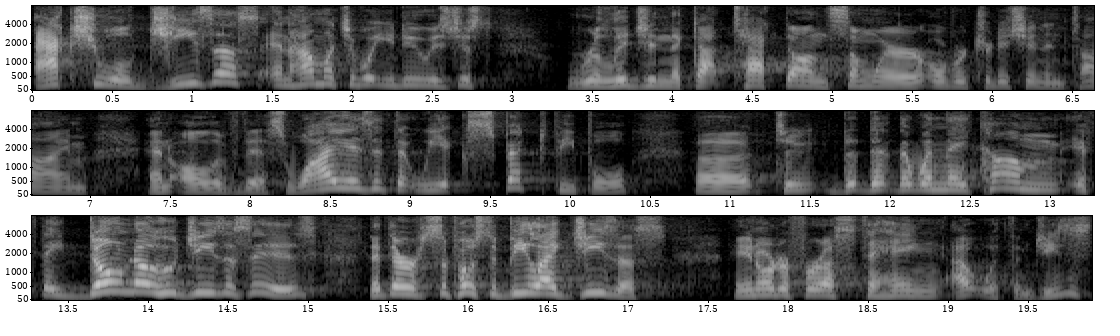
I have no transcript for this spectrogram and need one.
actual Jesus and how much of what you do is just religion that got tacked on somewhere over tradition and time and all of this. Why is it that we expect people uh, to, that, that when they come, if they don't know who Jesus is, that they're supposed to be like Jesus in order for us to hang out with them. Jesus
